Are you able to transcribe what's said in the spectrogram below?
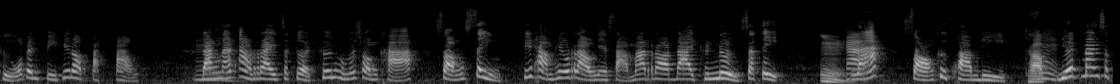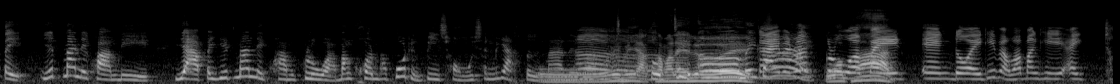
ถือว่าเป็นปีที่เราปัดเป่า ดังนั้นอะไรจะเกิดขึ้นคุณผู้ชมคะสองสิ่งที่ทำให้เราเนี่ยสามารถรอดได้คือหนึ่งสติอืมค่ะนะสองคือความดีครับอืมยึดมั่นสติ ยึดมั่นในความดี อย่าไปยึดมั่นในความกลัว บางคนพอพูดถึงปีชงอุ๊ยฉันไม่อยากตื่นมาเลยโอ้ยไม่อยากตุ๊ทำอะไรจีนเลเออยไม่กลายเป็นว่ากลัวกลัวพลาดไปเองโดยที่แบบว่าบางทีไอ้ช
